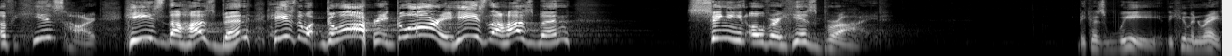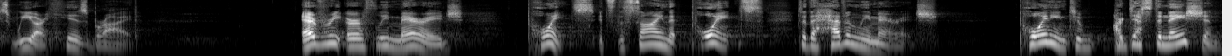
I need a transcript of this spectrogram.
of his heart. He's the husband. He's the one. Glory, glory. He's the husband singing over his bride. Because we, the human race, we are his bride. Every earthly marriage points, it's the sign that points to the heavenly marriage, pointing to our destination.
